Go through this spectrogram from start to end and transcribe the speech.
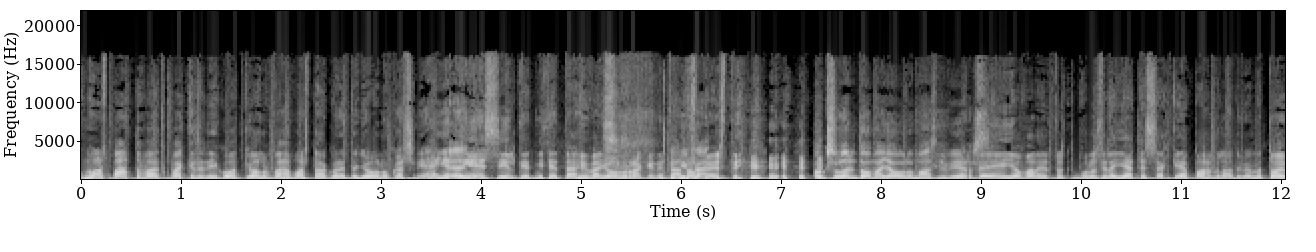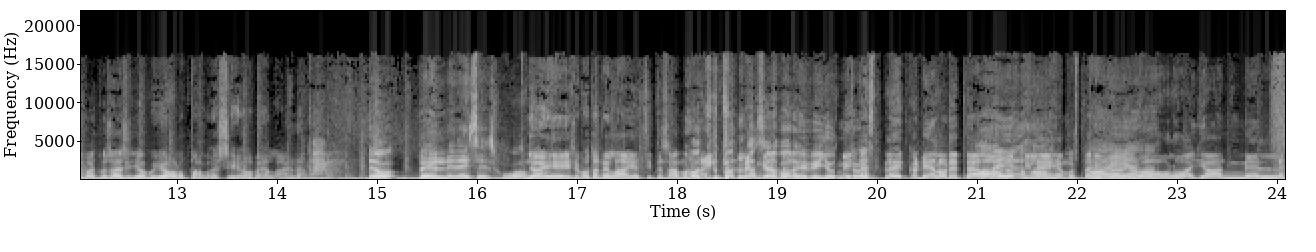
Mulla olisi mahtavaa, että vaikka se niinku ootkin ollut vähän vastaakoneita joulun kanssa, niin Ö- ties silti, että miten tää hyvä joulu rakennetaan Hyvä. nopeasti. Onko sulla nyt oma joulumaa sinne No vieressä? ei ole valitettavasti. Mulla on siellä jätesäkkiä ja pahvilaatikko. Mä toivon, että mä saisin jonkun joulupallon, siihen oveen lainata. Joo, pöllit, ei se edes huomaa. No ei se, ota ne lahjat siitä samalla. Ota- totta, siellä voi olla hyviä juttuja. Mitäs Pleikka Nelonen täällä Ai odotti jaha. Hyvää jaha. joulua Jannelle.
